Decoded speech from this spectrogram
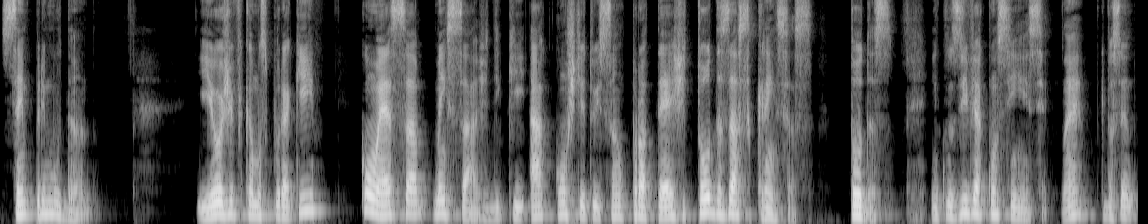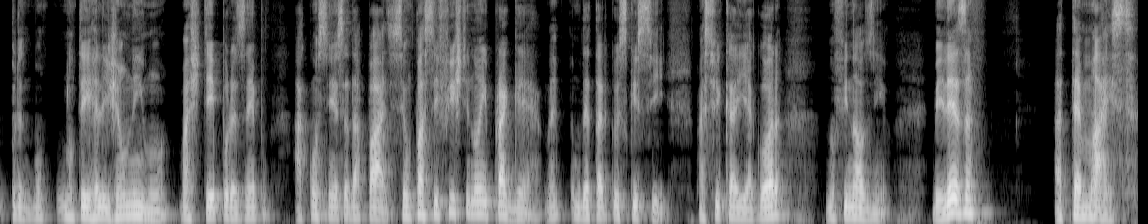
sempre mudando. E hoje ficamos por aqui com essa mensagem de que a Constituição protege todas as crenças, todas, inclusive a consciência, né? Que você, por exemplo, não tem religião nenhuma, mas ter, por exemplo, a consciência da paz, ser um pacifista e não ir para a guerra, né? É um detalhe que eu esqueci, mas fica aí agora no finalzinho. Beleza? Até mais.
